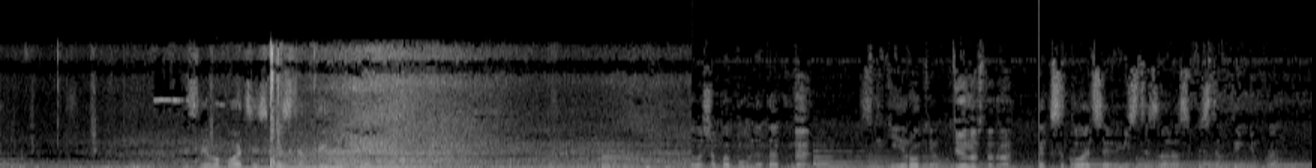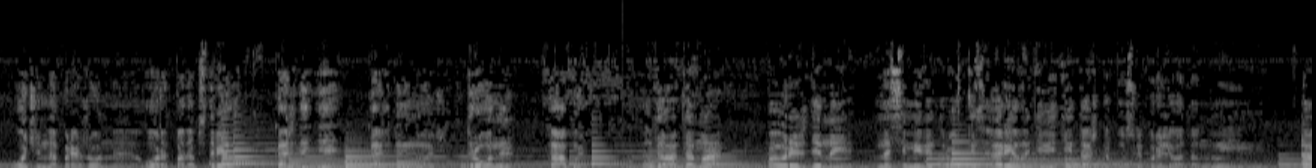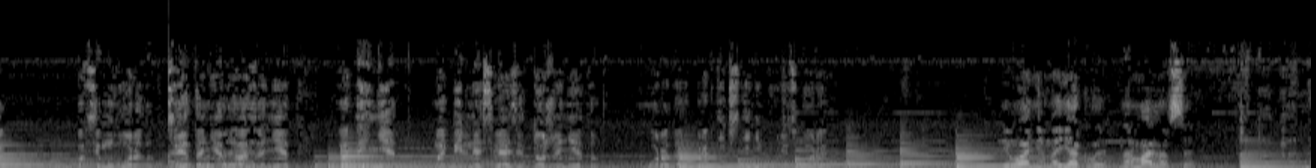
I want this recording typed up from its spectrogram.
після евакуації з Костянтинівки. Ваша бабуля, так? Да, Скільки їй років? 92. Як ситуація в місті зараз, Костянтинівка? Очень напряженная. Город под обстрелом каждый день, каждую ночь. Дроны, хабы. Ну, Да, дома повреждены. На семиветровке сгорела девятиэтажка после прилета. Ну и так, по всему городу. Света А, нет, электроэнергии. газа нет, воды нет, мобильной связи тоже нету. Города практически не будет скоро. Іванівна, як ви? Нормально все?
